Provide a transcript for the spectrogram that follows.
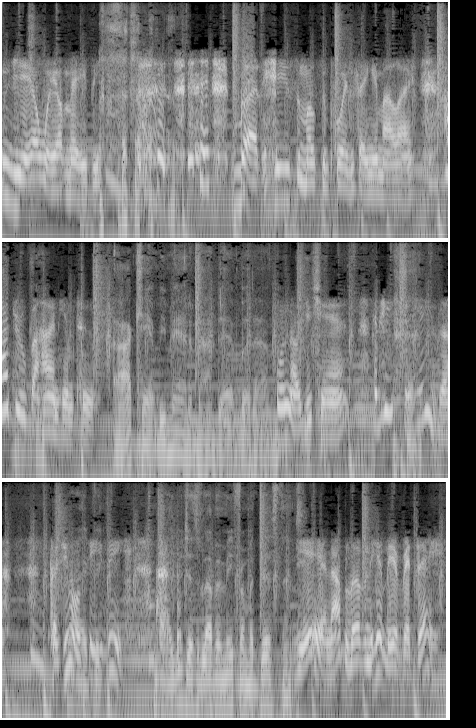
yeah, well, maybe. but he's the most important thing in my life. I drew behind him, too. I can't be mad about that, but um, Well, no, you can't. And he should either. Because you on Right, TV. Nah, you just loving me from a distance. Yeah, and I'm loving him every day.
